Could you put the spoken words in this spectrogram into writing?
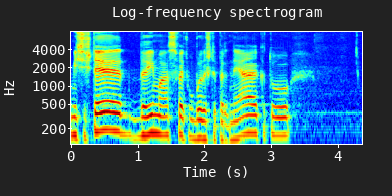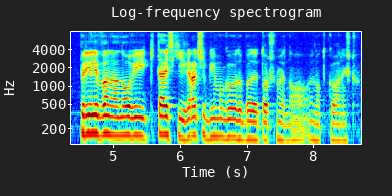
ми се ще да има светло бъдеще пред нея, като прилива на нови китайски играчи би могъл да бъде точно едно, едно такова нещо.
